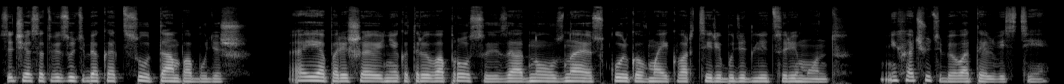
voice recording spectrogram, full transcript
«Сейчас отвезу тебя к отцу, там побудешь. А я порешаю некоторые вопросы и заодно узнаю, сколько в моей квартире будет длиться ремонт. Не хочу тебя в отель везти.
